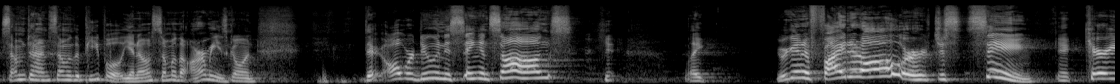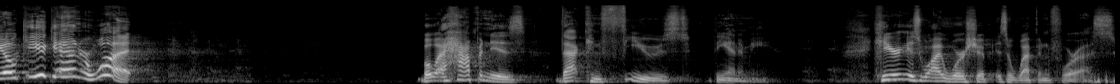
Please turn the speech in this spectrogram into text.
sometimes some of the people, you know, some of the armies going, all we're doing is singing songs. Like, you're going to fight it all or just sing? Karaoke again or what? But what happened is that confused the enemy. Here is why worship is a weapon for us.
